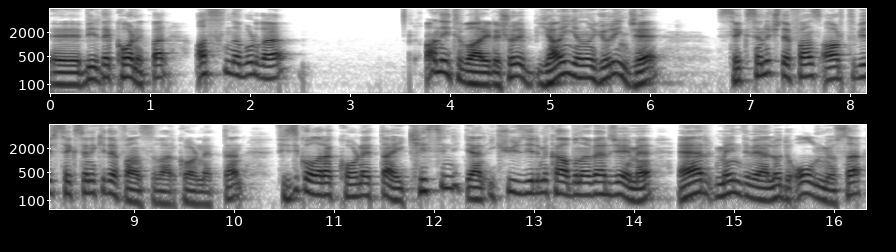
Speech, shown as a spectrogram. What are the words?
e, bir de Cornet var. Aslında burada an itibariyle şöyle yan yana görünce 83 defans artı 1 82 defansı var Cornet'ten. Fizik olarak Cornet daha iyi. Kesinlikle yani 220k buna vereceğime eğer Mendy veya Lodi olmuyorsa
